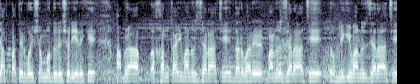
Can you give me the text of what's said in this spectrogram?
জাতপাতের বৈষম্য দূরে সরিয়ে রেখে আমরা খানকাই মানুষ যারা আছে, দরবারের মানুষ যারা আছে, তবলিগি মানুষ যারা আছে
